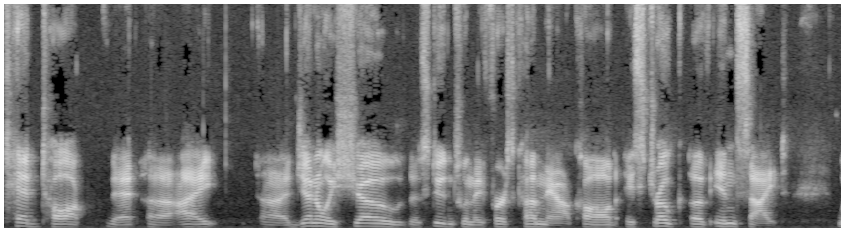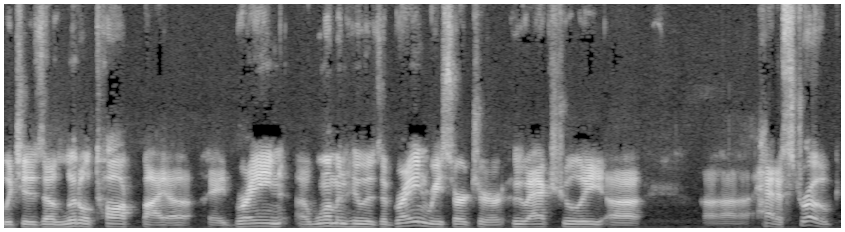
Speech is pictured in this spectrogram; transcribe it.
TED talk that uh, I uh, generally show the students when they first come now called A Stroke of Insight, which is a little talk by a, a brain, a woman who is a brain researcher who actually uh, uh, had a stroke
